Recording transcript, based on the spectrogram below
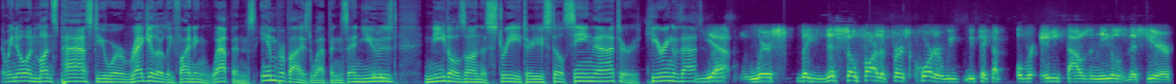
And we know in months past you were regularly finding weapons, improvised weapons, and used needles on the street. Are you still seeing that or hearing of that? Yeah, we're like this so far. The first quarter, we we picked up over eighty thousand needles this year.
